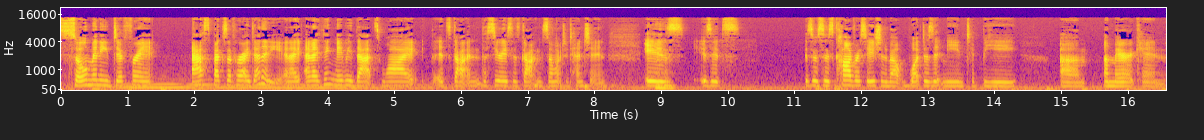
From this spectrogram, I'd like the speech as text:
so many different aspects of her identity and I and I think maybe that's why it's gotten the series has gotten so much attention is is it's is there's this conversation about what does it mean to be um, American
